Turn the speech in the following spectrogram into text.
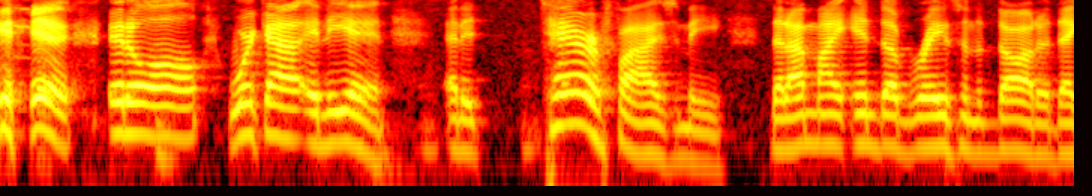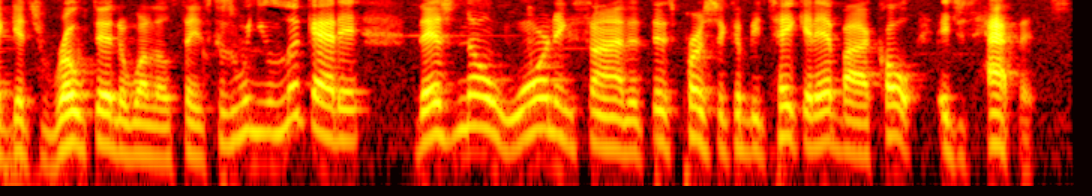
it'll all work out in the end. And it terrifies me that I might end up raising a daughter that gets roped into one of those things. Because when you look at it, there's no warning sign that this person could be taken in by a cult. It just happens.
